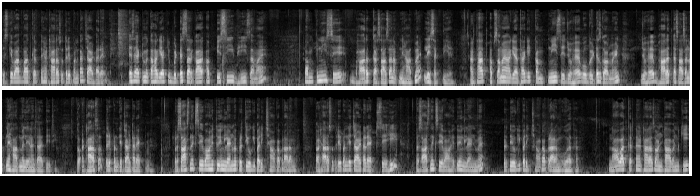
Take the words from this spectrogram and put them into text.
इसके बाद बात करते हैं अठारह सौ तिरपन का चार्टर एक्ट। इस एक्ट में कहा गया कि ब्रिटिश सरकार अब किसी भी समय कंपनी से भारत का शासन अपने हाथ में ले सकती है। अर्थात अब समय आ गया था कि कंपनी से जो है वो ब्रिटिश गवर्नमेंट जो है भारत का शासन अपने हाथ में लेना चाहती थी। तो अठारह सौ तिरपन के चार्टर एक्ट में। प्रशासनिक सेवाओं हेतु इंग्लैंड में प्रतियोगी परीक्षाओं का प्रारंभ। तो अठारह सौ तिरपन के चार्टर एक्ट से ही प्रशासनिक सेवाओं हेतु इंग्लैंड में प्रतियोगी परीक्षाओं का प्रारंभ हुआ था। नाव बात करते हैं अठारह की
